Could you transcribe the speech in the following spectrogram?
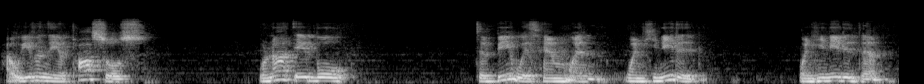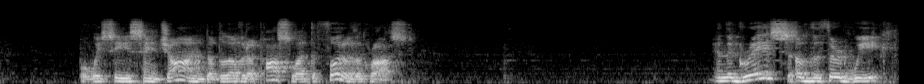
how even the apostles were not able to be with him when when he needed when he needed them. But we see St. John, the beloved apostle, at the foot of the cross. And the grace of the third week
